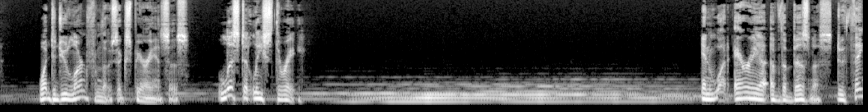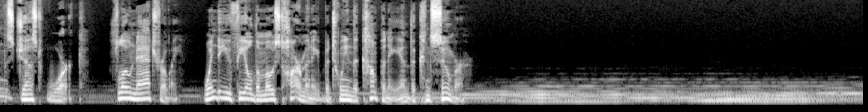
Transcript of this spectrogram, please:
What did you learn from those experiences? List at least three. In what area of the business do things just work, flow naturally? When do you feel the most harmony between the company and the consumer?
